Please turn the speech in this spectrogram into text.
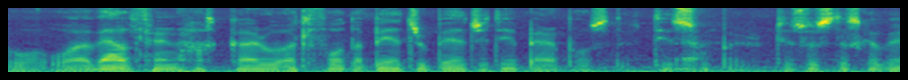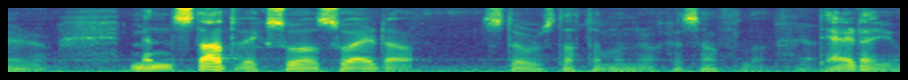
och och välfärden hackar och allt får det bättre och bättre det är bara positivt. Det är super. Det är så det ska vara men stadväck så så är det stora statar man råkar samfalla det är det ju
